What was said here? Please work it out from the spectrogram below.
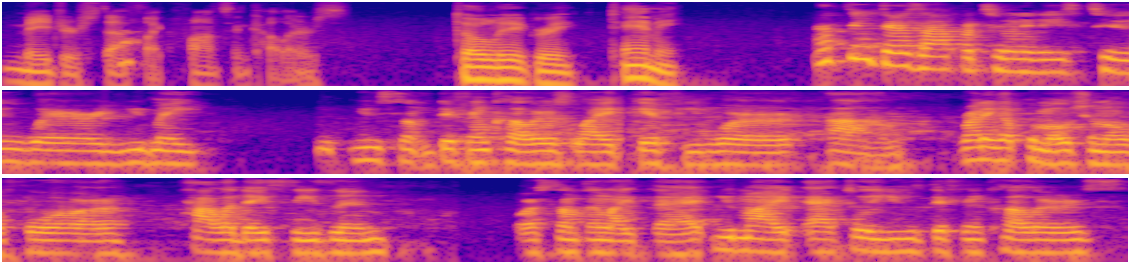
major stuff like fonts and colors. Totally agree, Tammy. I think there's opportunities too where you may use some different colors, like if you were um, running a promotional for holiday season or something like that, you might actually use different colors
